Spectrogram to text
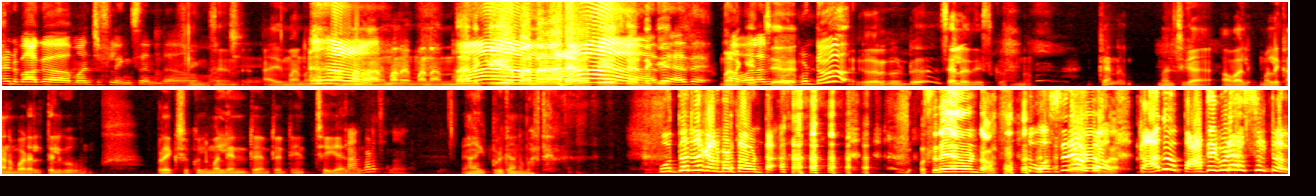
అండ్ బాగా మంచి ఫ్లింగ్స్ అండ్ అది మన మన మన మన అందానికి మన గడ్డకి మనకి కోరుకుంటూ. కోరుకుంటూ సెలవు తీసుకుంటున్నాం. కానీ మంచిగా అవ్వాలి. మళ్ళీ కనబడాలి. తెలుగు ప్రేక్షకులు మళ్ళీ ఎంటర్టైన్ చేయాలి. కనబడుతున్నా. ఆ, ఇప్పుడు కనబడతాయి వద్దన్నా కనబడతా ఉంటా. వస్తూనే ఉంటాం. వస్తూనే ఉంటావు కాదు పాత కూడా వస్తుంటారు.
